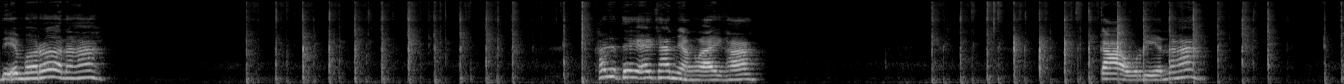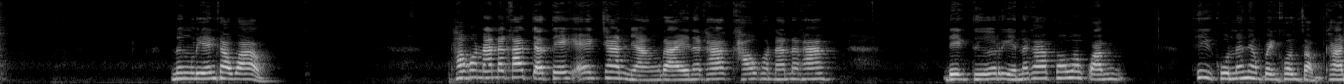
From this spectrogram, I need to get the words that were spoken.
The Emperor นะคะเขาจะ take action อย่างไรคะเก้าเหรียญนะคะหนึ่งเหรียญค่ะว้าว เขาคนนั้นนะคะจะ take action อย่างไรนะคะเขาคนนั้นนะคะ เด็กถือเหรียญนะคะ เพราะว่าความที่คุณนั้นยังเป็นคนสำคัญ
